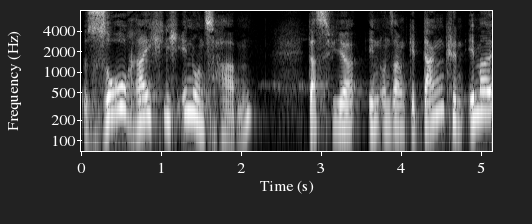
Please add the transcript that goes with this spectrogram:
so reichlich in uns haben, dass wir in unserem Gedanken immer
